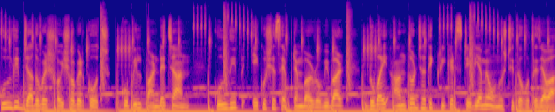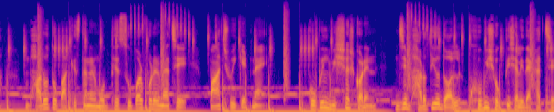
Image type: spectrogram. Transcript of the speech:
কুলদীপ যাদবের শৈশবের কোচ কপিল পান্ডে চান কুলদীপ একুশে সেপ্টেম্বর রবিবার দুবাই আন্তর্জাতিক ক্রিকেট স্টেডিয়ামে অনুষ্ঠিত হতে যাওয়া ভারত ও পাকিস্তানের মধ্যে সুপার ফোরের ম্যাচে পাঁচ উইকেট নেয়। কপিল বিশ্বাস করেন যে ভারতীয় দল খুবই শক্তিশালী দেখাচ্ছে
